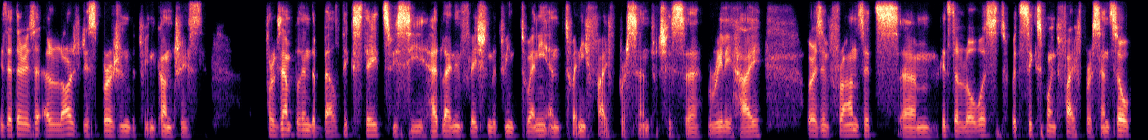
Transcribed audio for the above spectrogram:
is that there is a, a large dispersion between countries. For example, in the Baltic states, we see headline inflation between 20 and 25%, which is uh, really high. Whereas in France, it's um, it's the lowest with 6.5%. So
